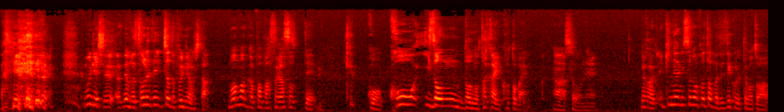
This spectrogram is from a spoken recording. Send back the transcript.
無理してでもそれでちょっと腑に落ちた。ママかパパ探すって結構高依存度の高い言葉やん。ああそうね。だからいきなりその言葉出てくるってことは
